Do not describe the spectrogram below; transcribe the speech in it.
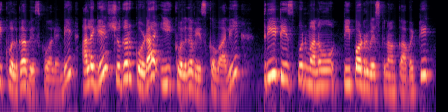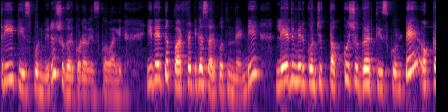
ఈక్వల్గా వేసుకోవాలండి. అలాగే షుగర్ కూడా ఈక్వల్గా వేసుకోవాలి. త్రీ టీ స్పూన్ మనం టీ పౌడర్ వేసుకున్నాం కాబట్టి త్రీ టీ స్పూన్ మీరు షుగర్ కూడా వేసుకోవాలి. ఇదైతే పర్ఫెక్ట్గా సరిపోతుందండి. లేదు మీరు కొంచెం తక్కువ షుగర్ తీసుకుంటే ఒక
